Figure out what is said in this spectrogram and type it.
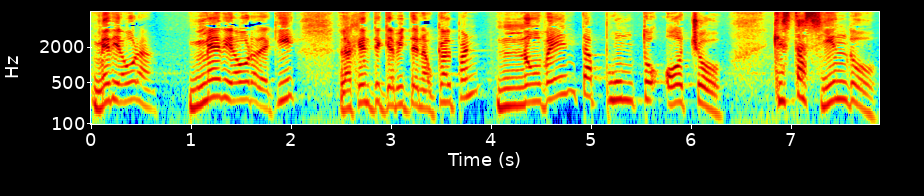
media hora, media hora de aquí. La gente que habita en Naucalpan, 90.8. ¿Qué está haciendo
